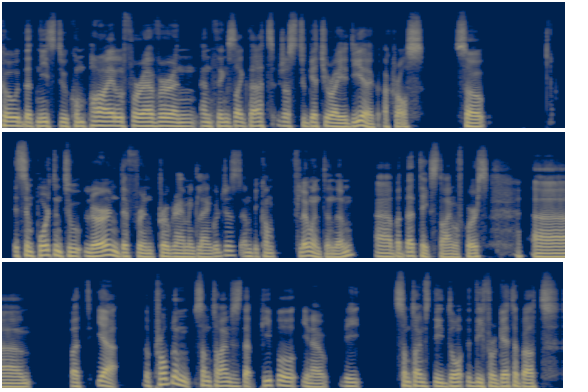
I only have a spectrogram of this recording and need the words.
code that needs to compile forever and, and things like that just to get your idea across. So it's important to learn different programming languages and become fluent in them. Uh, but that takes time, of course. Um, but yeah, the problem sometimes is that people, you know, they sometimes they don't they forget about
